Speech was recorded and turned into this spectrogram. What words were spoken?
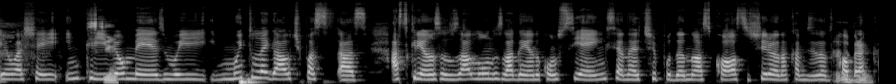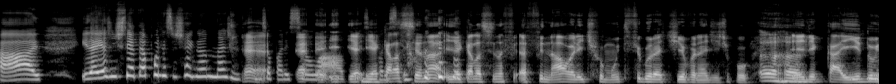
Eu achei incrível mesmo. E muito legal, tipo, as, as, as crianças, os alunos lá ganhando consciência, né? Tipo, dando as costas, tirando a camiseta do Cobra Uhum. Kai. E daí a gente tem até a polícia chegando, né, gente? A É, polícia É, apareceu e- lá. a e, e polícia aquela cena, e aquela cena fi- final ali, tipo, muito figurativa, né? De tipo, Aham. ele caído, Uhum.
